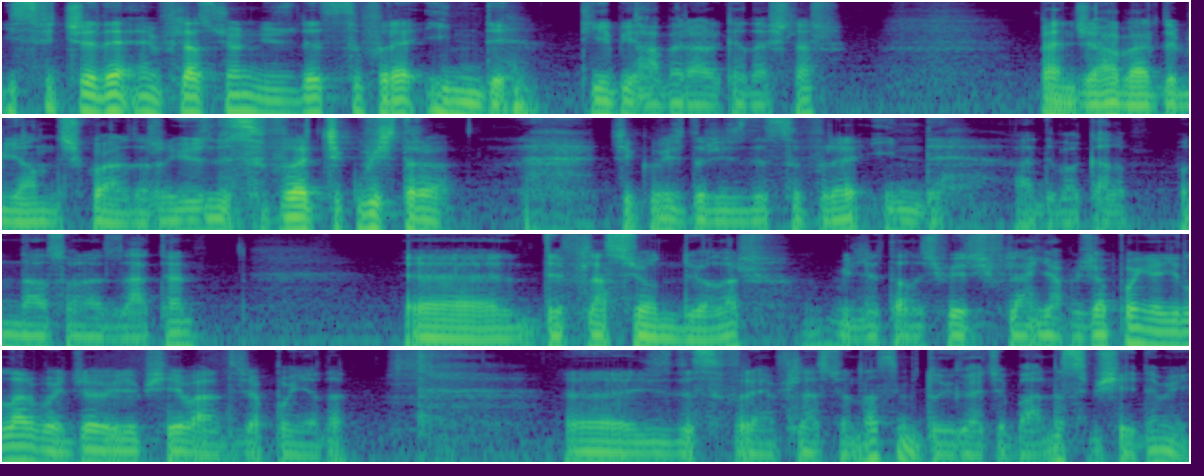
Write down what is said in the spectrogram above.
İsviçre'de enflasyon yüzde sıfıra indi diye bir haber arkadaşlar. Bence haberde bir yanlışlık vardır. Yüzde sıfıra çıkmıştır o. Çıkmıştır yüzde sıfıra indi. Hadi bakalım. Bundan sonra zaten e, deflasyon diyorlar. Millet alışveriş falan yapıyor. Japonya yıllar boyunca öyle bir şey vardı Japonya'da. E, Yüzde sıfır enflasyon. Nasıl bir duygu acaba? Nasıl bir şey değil mi?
